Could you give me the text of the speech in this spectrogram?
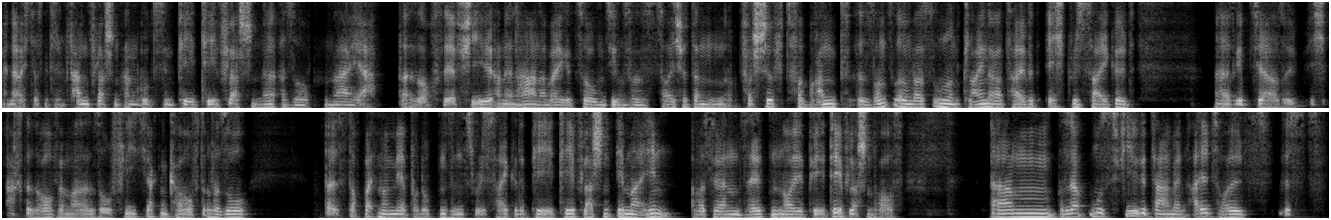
wenn ihr euch das mit den Pfannenflaschen anguckt, diesen PET-Flaschen, ne, also naja, da ist auch sehr viel an den Haaren dabei gezogen, beziehungsweise das Zeug wird dann verschifft, verbrannt, äh, sonst irgendwas, nur ein kleinerer Teil wird echt recycelt. Da gibt es ja, also ich achte darauf, wenn man so Fließjacken kauft oder so, da ist doch bei immer mehr Produkten sind es recycelte PET-Flaschen immerhin. Aber es werden selten neue PET-Flaschen draus. Ähm, also da muss viel getan werden. Altholz ist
